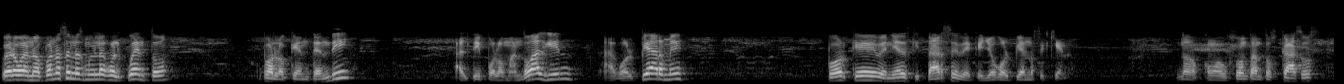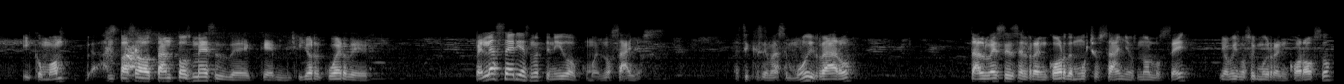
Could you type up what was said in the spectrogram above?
Pero bueno, para no hacerles muy largo el cuento, por lo que entendí, al tipo lo mandó alguien a golpearme porque venía a desquitarse de que yo golpeé a no sé quién. No, como son tantos casos, Y como han, pasado tantos meses de que yo recuerde, peleas serias no he tenido como en dos años. Así que se me hace muy raro. Tal vez es el rencor de muchos años, no lo sé. Yo mismo soy muy rencoroso.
